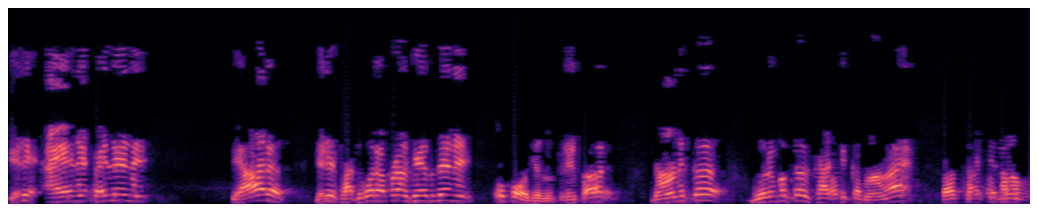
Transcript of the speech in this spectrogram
ਜਿਹੜੇ ਆਏ ਨੇ ਪਹਿਲੇ ਨੇ ਪਿਆਰ ਜਿਹੜੇ ਸਤਗੁਰ ਆਪਣਾ ਸੇਵਦੇ ਨੇ ਉਹ ਭੋਜਨ ਉਤਰੇ ਪਾਰ। ਨਾਨਕ ਗੁਰਮੁਖ ਸੱਚ ਕਮਾਵਾ ਸੱਚ ਨਾਮ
